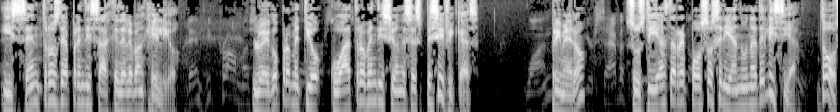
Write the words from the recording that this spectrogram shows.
y centros de aprendizaje del Evangelio. Luego prometió cuatro bendiciones específicas. Primero, sus días de reposo serían una delicia. Dos,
